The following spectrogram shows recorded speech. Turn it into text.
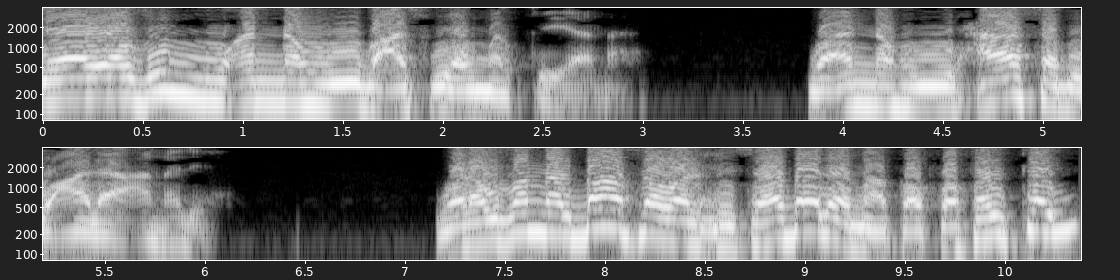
لا يظن أنه يبعث يوم القيامة وأنه يحاسب على عمله. ولو ظن البعث والحساب لما طفف الكي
